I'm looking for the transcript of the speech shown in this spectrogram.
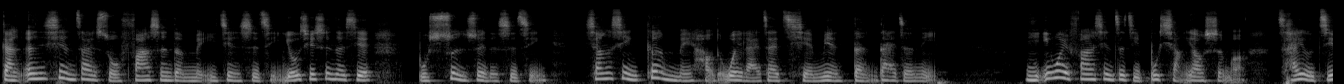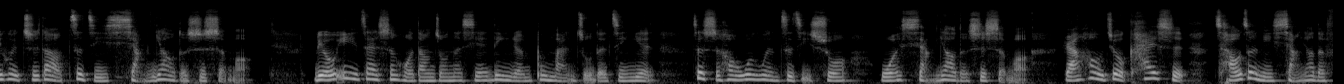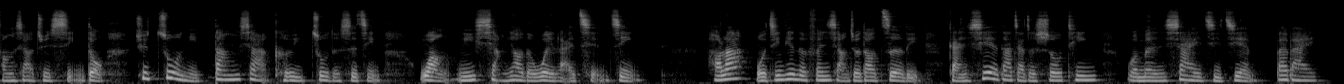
感恩现在所发生的每一件事情，尤其是那些不顺遂的事情。相信更美好的未来在前面等待着你。你因为发现自己不想要什么，才有机会知道自己想要的是什么。留意在生活当中那些令人不满足的经验，这时候问问自己说：“我想要的是什么？”然后就开始朝着你想要的方向去行动，去做你当下可以做的事情，往你想要的未来前进。好啦，我今天的分享就到这里，感谢大家的收听，我们下一集见，拜拜。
